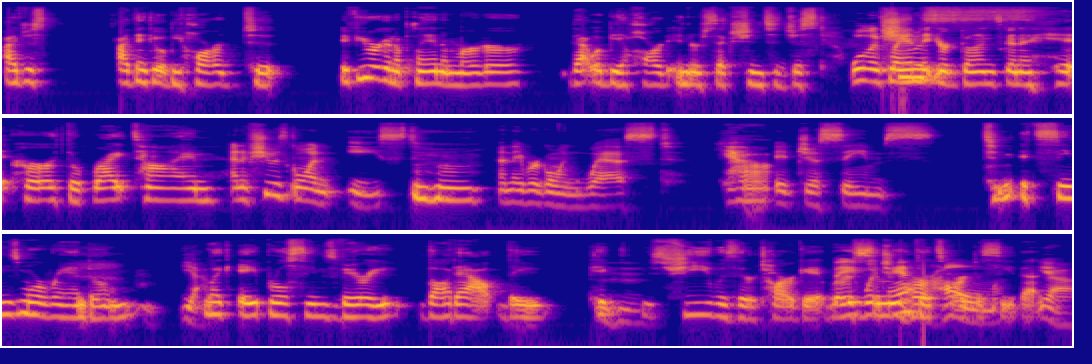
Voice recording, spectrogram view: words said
i just i think it would be hard to if you were going to plan a murder that would be a hard intersection to just Well, if plan was, that your gun's going to hit her at the right time and if she was going east mm-hmm. and they were going west, yeah it just seems to it seems more random Yeah. like april seems very thought out they picked Mhm. she was their target they whereas went samantha to her it's home. hard to see that Yeah,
